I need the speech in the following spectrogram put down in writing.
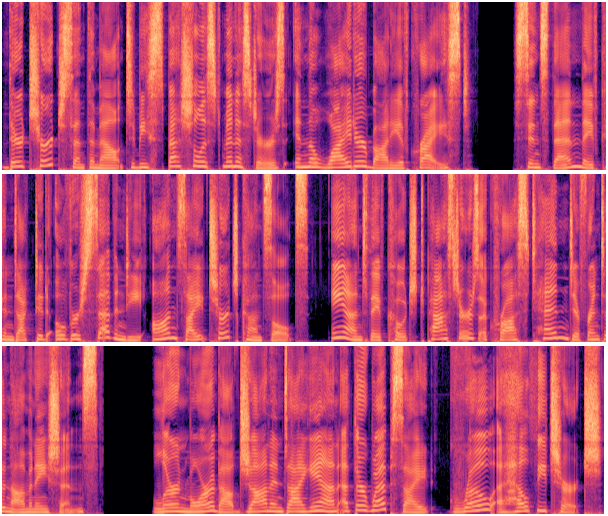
their church sent them out to be specialist ministers in the wider body of Christ. Since then, they've conducted over 70 on site church consults, and they've coached pastors across 10 different denominations. Learn more about John and Dianne at their website, Grow a Healthy Church.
